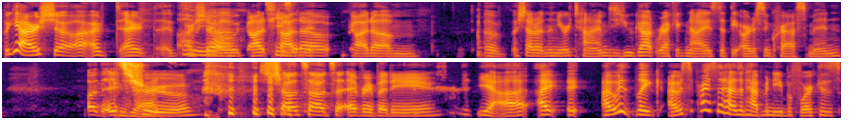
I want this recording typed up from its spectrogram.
but yeah our show our, our, our oh, show yeah. got Tease got, it got um a, a, shout out in the New York Times. You got recognized at the Artisan Craftsman. Oh, it's Congrats. true. Shouts out to everybody. Yeah, I I was like I was surprised that hasn't happened to you before because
